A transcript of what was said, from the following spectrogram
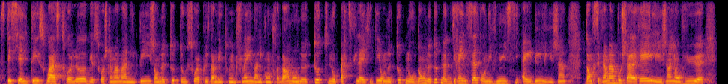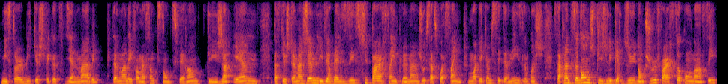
spécialités, soit astrologues, soit justement dans les piges. On a toutes, ou soit plus dans les twin flames, dans les contredanmes. On a toutes nos particularités, on a tous nos dons, on a tout notre grain de sel qu'on est venu ici aider les gens. Donc, c'est vraiment bouche à oreille. Les gens, ils ont vu euh, mes stories que je fais quotidiennement avec tellement d'informations qui sont différentes, que les gens aiment, parce que justement, j'aime les verbaliser super simplement. Je veux que ça soit simple. Moi, quelqu'un qui s'éternise, ça prend 10 secondes, puis je l'ai perdu. Donc, je veux faire ça condenser,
